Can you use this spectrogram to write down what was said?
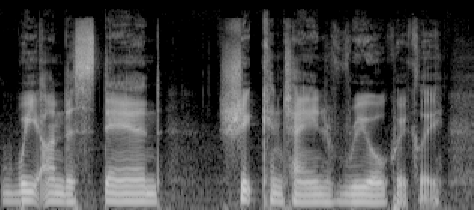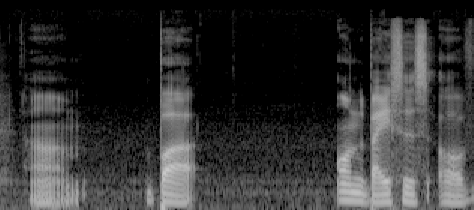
we understand shit can change real quickly. Um, but on the basis of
